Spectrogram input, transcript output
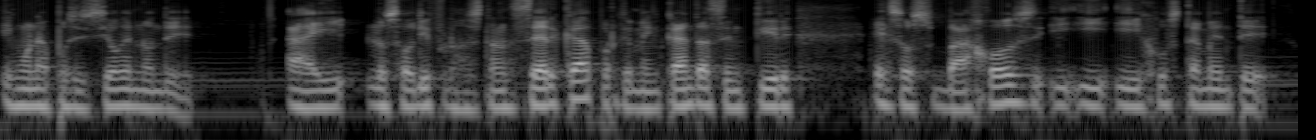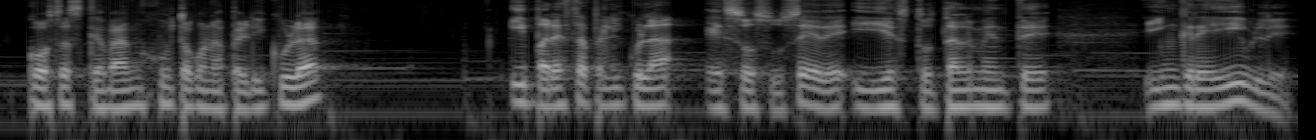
en una posición en donde ahí los audífonos están cerca porque me encanta sentir esos bajos y justamente cosas que van junto con la película. Y para esta película eso sucede y es totalmente increíble.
